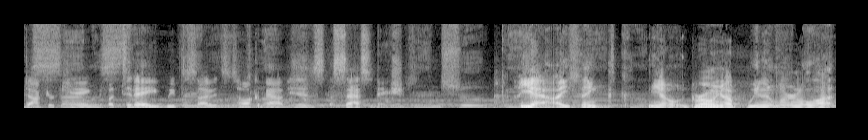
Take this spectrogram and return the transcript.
Dr. King, but today we've decided to talk about his assassination. Yeah, I think, you know, growing up, we didn't learn a lot,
